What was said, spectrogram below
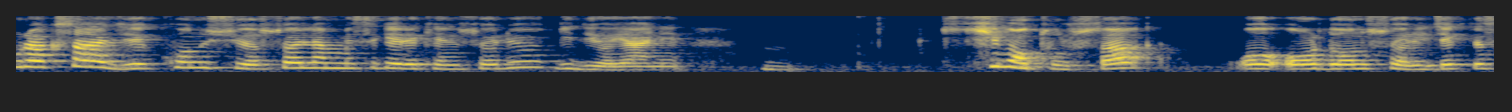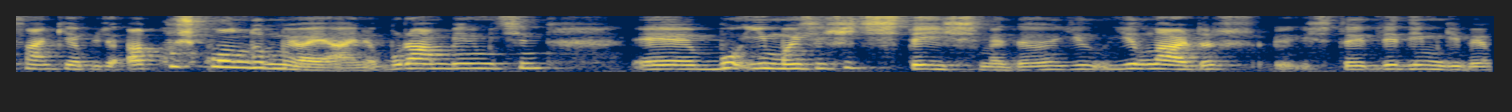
Burak sadece konuşuyor, söylenmesi gerekeni söylüyor, gidiyor. Yani kim otursa o orada onu söyleyecek de sanki yapacak. Aa, kuş kondurmuyor yani. Burak benim için e, bu imajı hiç değişmedi. Yıl- Yıllardır e, işte dediğim gibi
